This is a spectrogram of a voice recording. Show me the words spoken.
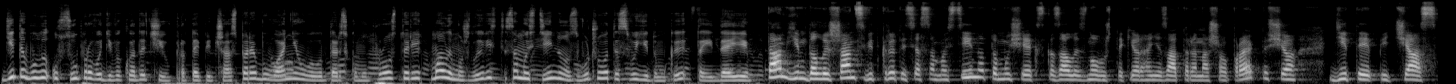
Діти були у супроводі викладачів, проте під час перебування у волонтерському просторі мали можливість самостійно озвучувати свої думки та ідеї. Там їм дали шанс відкритися самостійно, тому що, як сказали знову ж таки організатори нашого проекту, що діти під час,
